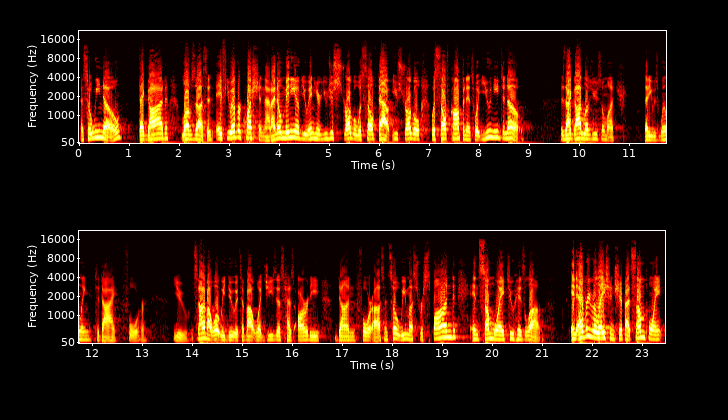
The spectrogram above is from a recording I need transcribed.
And so we know that God loves us. If you ever question that, I know many of you in here, you just struggle with self doubt. You struggle with self confidence. What you need to know is that God loves you so much that he was willing to die for you. It's not about what we do, it's about what Jesus has already done for us. And so we must respond in some way to his love. In every relationship, at some point,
